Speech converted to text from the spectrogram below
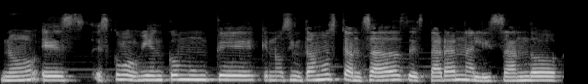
¿no? Es, es como bien común que, que nos sintamos cansadas de estar analizando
